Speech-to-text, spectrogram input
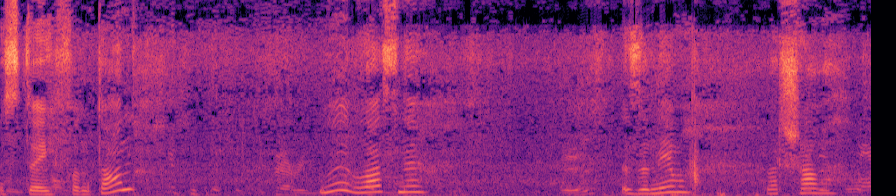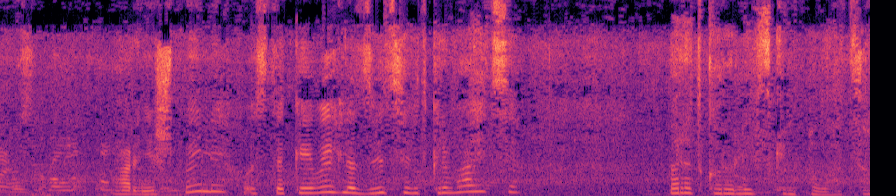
Ось той фонтан. Ну і власне за ним Варшава. Гарні шпилі. Ось такий вигляд звідси відкривається перед королівським палацом.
